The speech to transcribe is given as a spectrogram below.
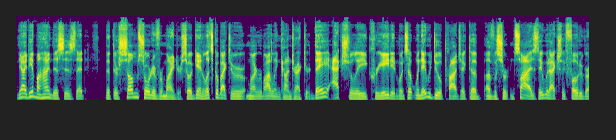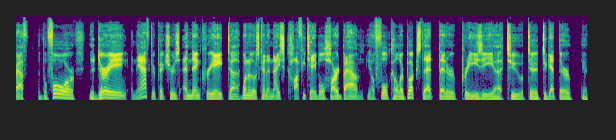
the idea behind this is that that there's some sort of reminder. So again, let's go back to my remodeling contractor. They actually created when so when they would do a project of, of a certain size, they would actually photograph the before, the during, and the after pictures, and then create uh, one of those kind of nice coffee table, hardbound, you know, full color books that that are pretty easy uh, to to to get. Their you know,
